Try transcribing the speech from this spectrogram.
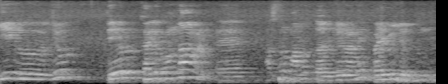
ఈ రోజు దేవుడు కలిగి ఉన్నామంటే అసలు మనం ధన్యులు అని బైబిల్ చెప్తుంది.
